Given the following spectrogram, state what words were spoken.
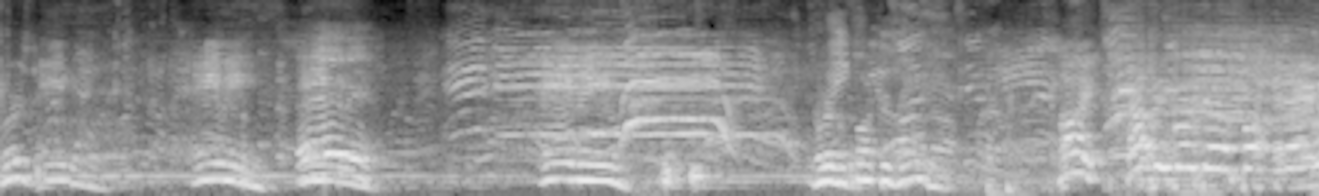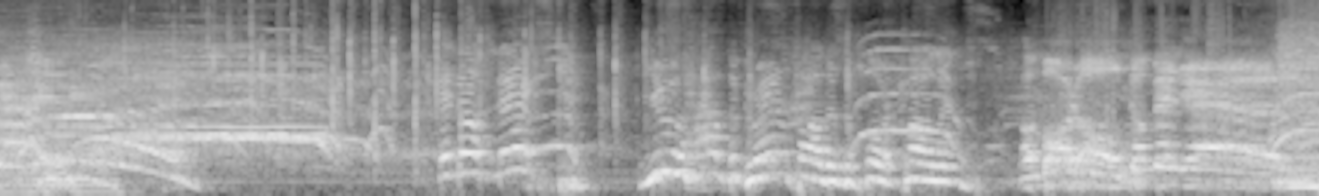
Where's Amy? Amy. Amy. Amy. Where the fuck is Amy? Hi, happy birthday to fucking Amy! And up next, you have the grandfathers of Fort Collins, Immortal Dominion!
